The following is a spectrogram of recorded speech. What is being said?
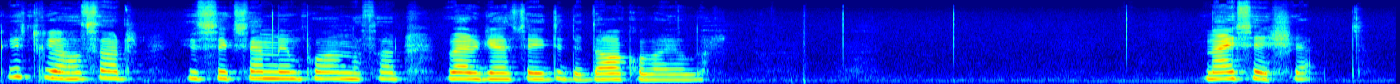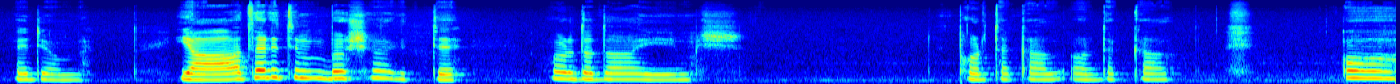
Keşke hasar 180 bin puan hasar ver gelseydi de daha kolay olur. Nice shot. Ne diyorum ben? Ya ataritim boşa gitti. Orada daha iyiymiş. Portakal orada kal. Oh.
